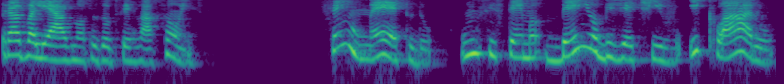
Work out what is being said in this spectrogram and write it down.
para avaliar as nossas observações? Sem um método, um sistema bem objetivo e claro,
